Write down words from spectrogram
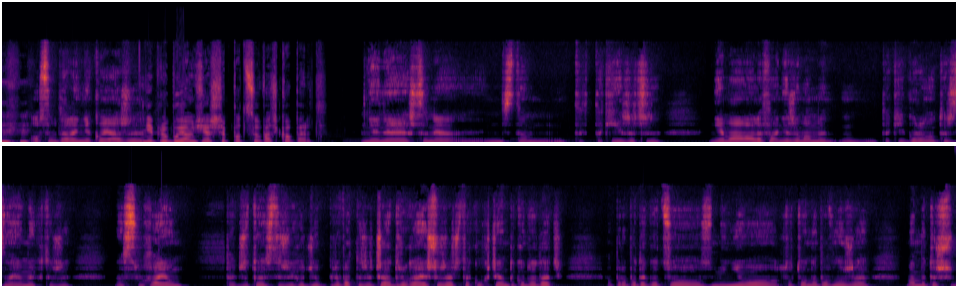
osób dalej nie kojarzy. Nie próbują się jeszcze podsuwać kopert? Nie, nie, jeszcze nie. Nic tam, takich rzeczy nie ma, ale fajnie, że mamy mm, takie grono też znajomych, którzy nas słuchają. Także to jest, jeżeli chodzi o prywatne rzeczy. A druga jeszcze rzecz, taką chciałem tylko dodać, a propos tego, co zmieniło, to to na pewno, że mamy też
